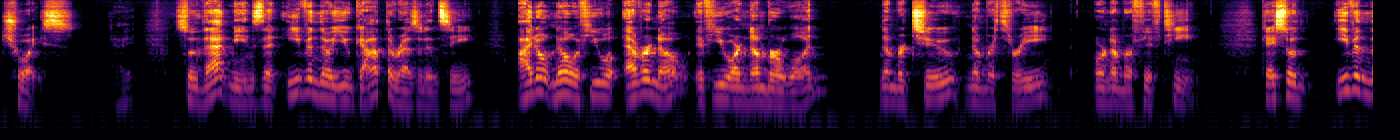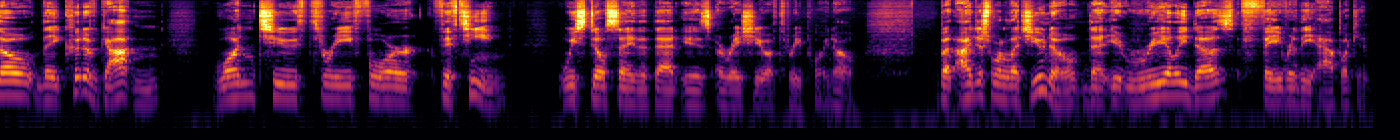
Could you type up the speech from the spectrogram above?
choice. Okay. So that means that even though you got the residency, I don't know if you will ever know if you are number one, number two, number three, or number 15. Okay, so even though they could have gotten one, two, three, four, 15, we still say that that is a ratio of 3.0. But I just want to let you know that it really does favor the applicant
